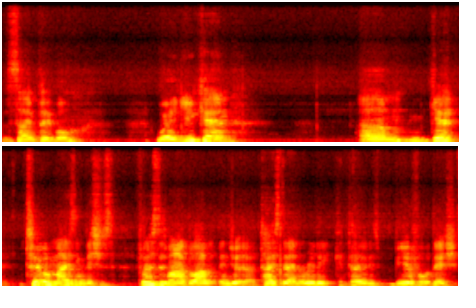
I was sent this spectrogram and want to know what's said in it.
the same people where you can um, get two amazing dishes. First is one I've loved, enjoyed, tasted, and really can tell you this beautiful dish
